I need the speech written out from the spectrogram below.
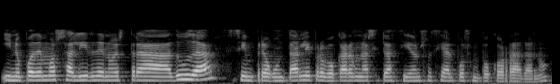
Y no podemos salir de nuestra duda sin preguntarle y provocar una situación social pues un poco rara, ¿no?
